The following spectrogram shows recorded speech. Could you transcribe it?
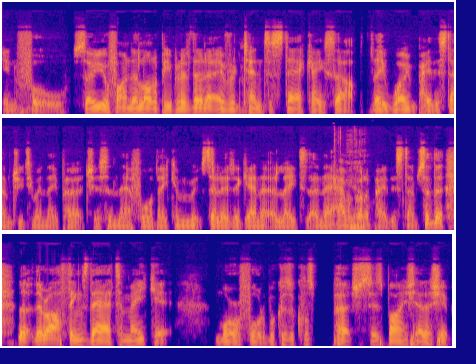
in full. So you'll find a lot of people, if they don't ever intend to staircase up, they won't pay the stamp duty when they purchase, and therefore they can sell it again at a later, and they haven't Yeah. got to pay the stamp. So the, look, there are things there to make it more affordable because, of course, purchasers buying shared ownership.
